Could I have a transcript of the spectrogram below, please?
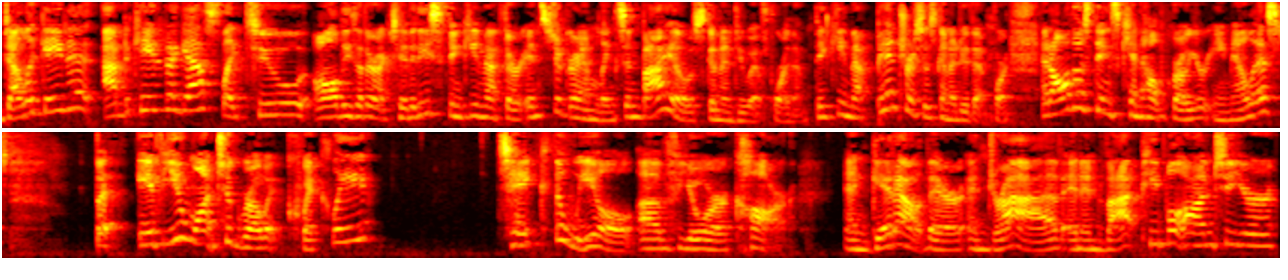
delegate it, abdicate it, I guess, like to all these other activities, thinking that their Instagram links and bio is going to do it for them, thinking that Pinterest is going to do that for. them. And all those things can help grow your email list. But if you want to grow it quickly, take the wheel of your car and get out there and drive and invite people onto your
